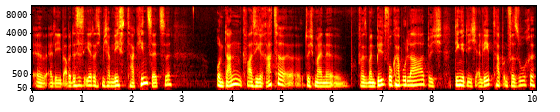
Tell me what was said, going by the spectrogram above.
äh, erlebe, aber das ist eher, dass ich mich am nächsten Tag hinsetze und dann quasi ratter äh, durch meine quasi mein Bildvokabular, durch Dinge, die ich erlebt habe und versuche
